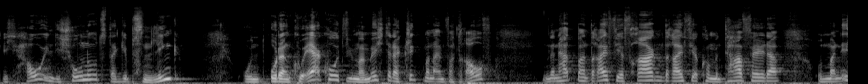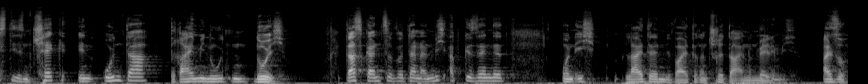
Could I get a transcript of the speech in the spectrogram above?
Ich hau in die Shownotes, da gibt es einen Link und, oder einen QR-Code, wie man möchte, da klickt man einfach drauf und dann hat man drei, vier Fragen, drei, vier Kommentarfelder und man ist diesen Check in unter drei Minuten durch. Das Ganze wird dann an mich abgesendet und ich leite dann die weiteren Schritte ein und melde mich. Also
